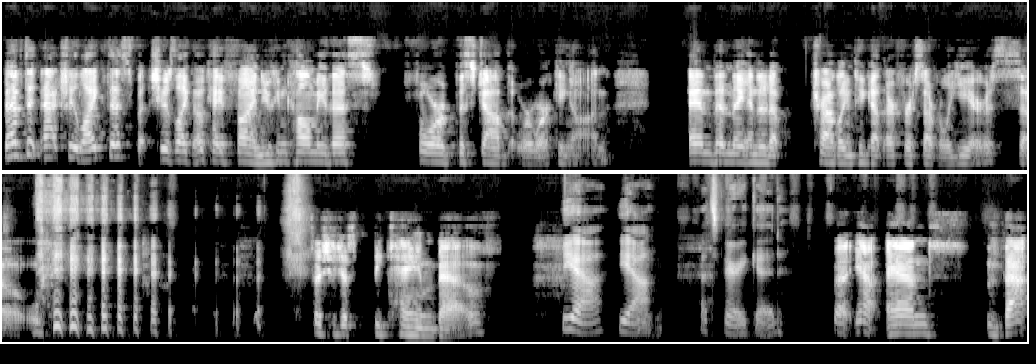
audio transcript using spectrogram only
Bev didn't actually like this, but she was like, okay, fine, you can call me this for this job that we're working on. And then they ended up traveling together for several years, so so she just became Bev. yeah, yeah. That's very good. But yeah, and that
